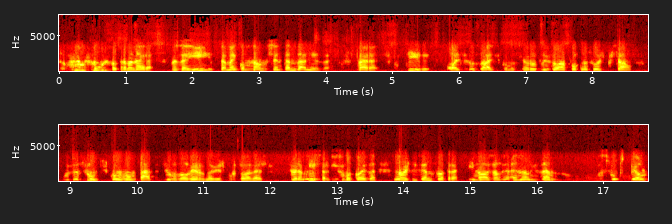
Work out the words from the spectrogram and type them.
vê os números de outra maneira. Mas aí também, como não nos sentamos à mesa para discutir olhos nos olhos, como a senhora utilizou há pouco na sua expressão, os assuntos com vontade de os resolver de uma vez por todas, A senhora Ministra diz uma coisa, nós dizemos outra. E nós analisamos o assunto pelo,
